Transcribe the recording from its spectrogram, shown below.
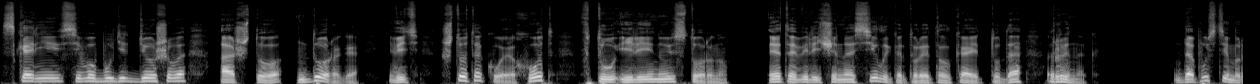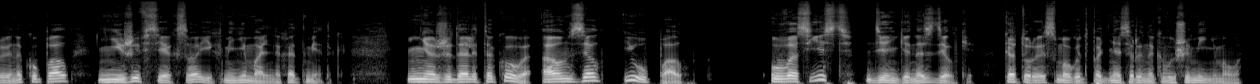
скорее всего, будет дешево, а что дорого. Ведь что такое ход в ту или иную сторону? Это величина силы, которая толкает туда рынок. Допустим, рынок упал ниже всех своих минимальных отметок. Не ожидали такого, а он взял и упал. У вас есть деньги на сделки, которые смогут поднять рынок выше минимума?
